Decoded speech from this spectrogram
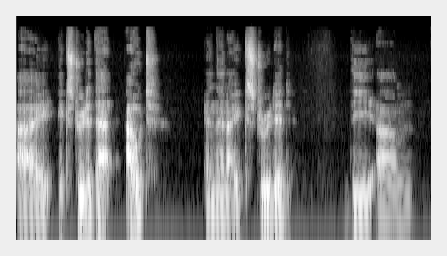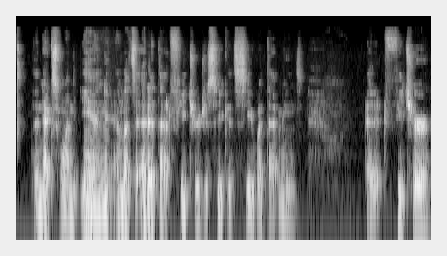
I extruded that out and then I extruded the um, the next one in, and let's edit that feature just so you can see what that means. Edit feature.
